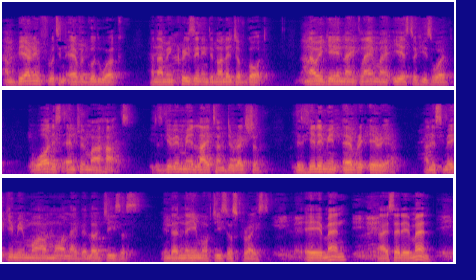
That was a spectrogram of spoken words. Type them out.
I'm bearing fruit in every good work, and I'm increasing in the knowledge of God. Now again, I incline my ears to His word. The word is entering my heart. It is giving me light and direction. It is healing me in every area, and it's making me more and more like the Lord Jesus. In the name of Jesus Christ. Amen. Amen. amen. I said amen. amen.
